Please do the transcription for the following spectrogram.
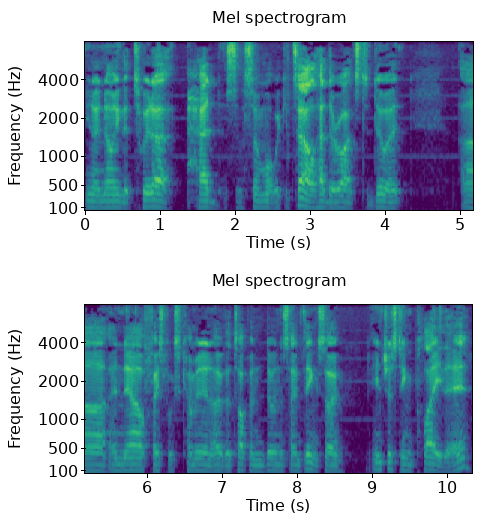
You know, knowing that Twitter had, from what we could tell, had the rights to do it, uh, and now Facebook's coming in over the top and doing the same thing. So interesting play there.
